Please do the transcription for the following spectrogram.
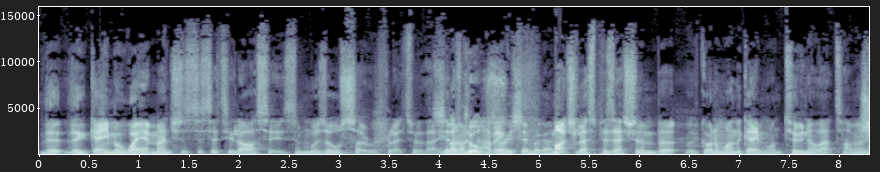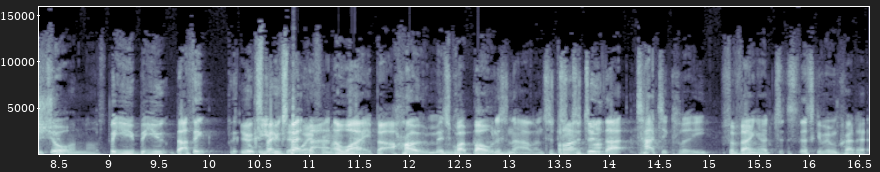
the, the game away at Manchester City last season was also reflective of that. Similar. Of course. Very similar game. Much less possession, but we've gone and won the game. Won 2 0 that time, only 2 Sure, 1 last. but you, but you, but I think You expect it away that from away, but at home it's quite bold, isn't it, Alan? To, But I- to do I- that tactically for Wenger, t- let's give him credit.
